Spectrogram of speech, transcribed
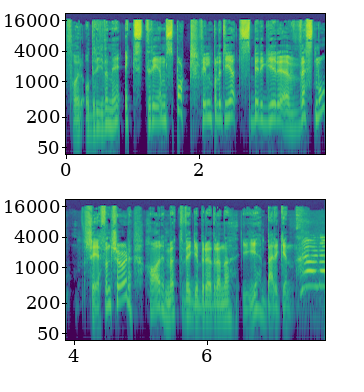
for å drive med ekstremsport. Filmpolitiets Birger Vestmo, sjefen sjøl, har møtt Veggebrødrene i Bergen. Bjørnøya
